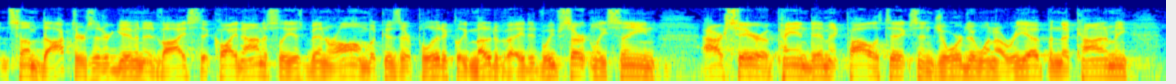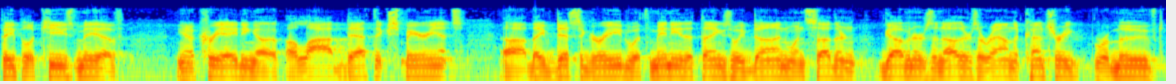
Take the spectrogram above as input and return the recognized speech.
And some doctors that are giving advice that, quite honestly, has been wrong because they're politically motivated. We've certainly seen our share of pandemic politics in Georgia when I reopened the economy. People accused me of, you know, creating a, a live death experience. Uh, they've disagreed with many of the things we've done when Southern governors and others around the country removed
